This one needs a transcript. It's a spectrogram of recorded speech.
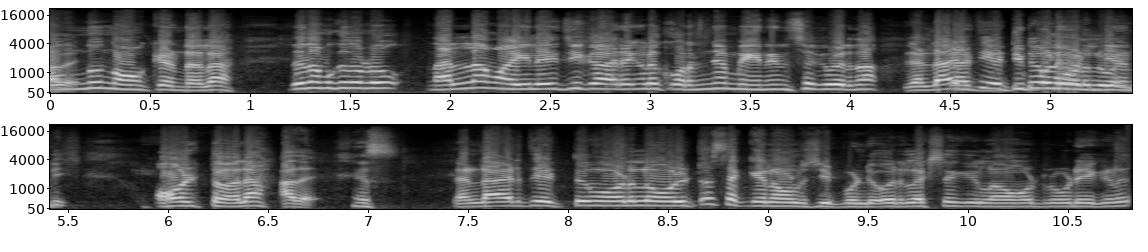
അതൊന്നും നോക്കേണ്ട അല്ലെ? ഇത് നമുക്ക് നല്ല മൈലേജ് കാര്യങ്ങൾ കുറഞ്ഞ മെയിനൻസ് ഒക്കെ വരുന്ന രണ്ടായിരത്തി എട്ട് അടിപൊളി model വണ്ടിയാണ്. ഓൾട്ടോ അല്ലെ? അതെ. രണ്ടായിരത്തി എട്ട് മോഡൽ ഓൾട്ടോ സെക്കൻഡ് ഓണർഷിപ്പ് ഉണ്ട്. ഒരു ലക്ഷം കിലോമീറ്റർ ഓടിയേക്കണ്.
